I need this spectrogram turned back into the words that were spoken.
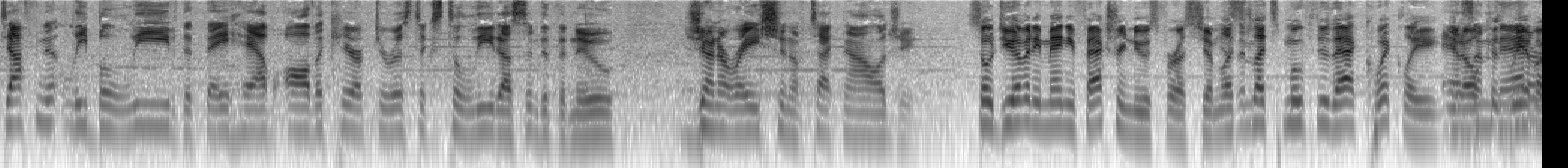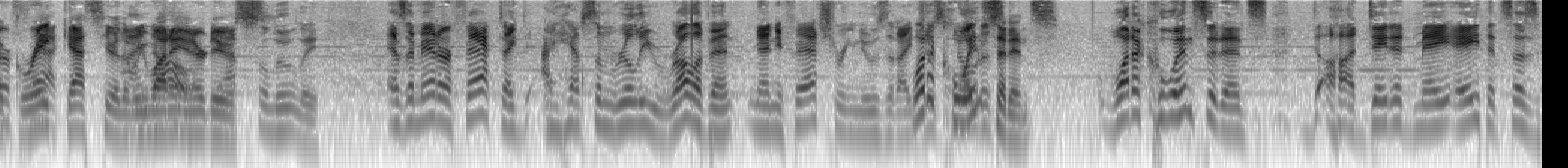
definitely believe that they have all the characteristics to lead us into the new generation of technology. So, do you have any manufacturing news for us, Jim? Let's a- let's move through that quickly. You know, because we have a great fact- guest here that we want to introduce. Absolutely. As a matter of fact, I, I have some really relevant manufacturing news that I What a coincidence! What a coincidence! Uh, dated May eighth, it says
